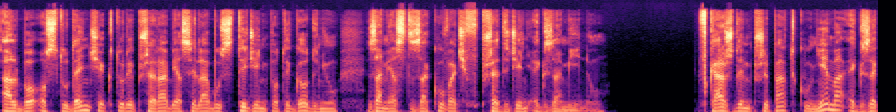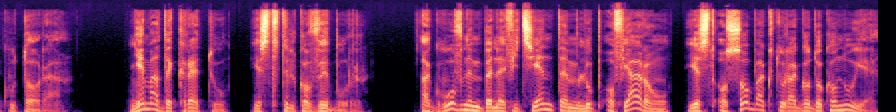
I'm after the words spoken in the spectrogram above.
Albo o studencie, który przerabia sylabus tydzień po tygodniu, zamiast zakuwać w przeddzień egzaminu. W każdym przypadku nie ma egzekutora, nie ma dekretu, jest tylko wybór, a głównym beneficjentem lub ofiarą jest osoba, która go dokonuje.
